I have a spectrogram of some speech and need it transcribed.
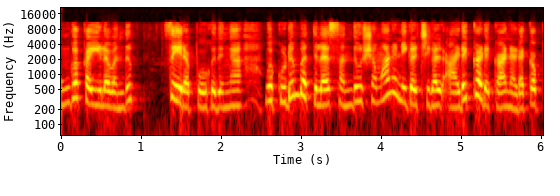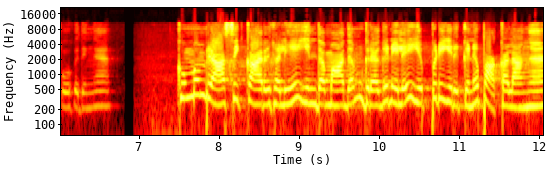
உங்கள் கையில் வந்து சேரப்போகுதுங்க. உங்கள் குடும்பத்தில் சந்தோஷமான நிகழ்ச்சிகள் அடுக்கடுக்காக நடக்க போகுதுங்க. கும்பம் ராசிக்காரர்களே இந்த மாதம் கிரகநிலை எப்படி இருக்குன்னு பார்க்கலாங்க.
